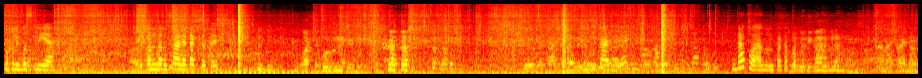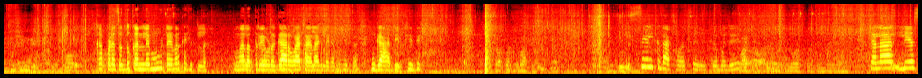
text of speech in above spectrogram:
छोकली बसली या. दुकानदार साड्या टाकतात आहे. दाखवा अजून पटापट. कपड्याचं दुकान लय मोठं आहे बरं का इथलं. मला तर एवढं गार वाटायला लागलं का इथं. गादी फिदी. सिल्क दाखवा सिल्क. म्हणजे त्याला लेस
